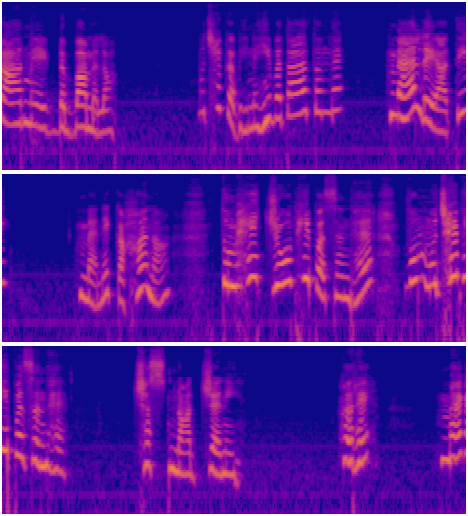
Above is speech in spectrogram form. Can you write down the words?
कार में एक डब्बा मिला। मुझे कभी नहीं बताया तुमने। मैं ले आती। मैंने कहा ना, तुम्हें जो भी पसंद है, वो मुझे भी पसंद है। जस्ट नॉट जेनी अरे, मैं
